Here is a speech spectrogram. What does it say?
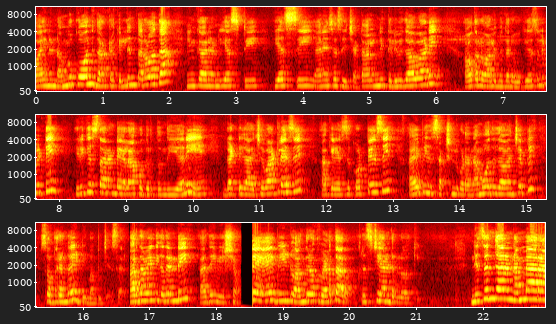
ఆయన నమ్ముకొని దాంట్లోకి వెళ్ళిన తర్వాత ఇంకా నేను ఎస్టీ ఎస్సీ అనేసి ఈ చట్టాలన్నీ తెలివిగా వాడి అవతల వాళ్ళ మీద నువ్వు కేసులు పెట్టి ఇరికిస్తారంటే ఎలా కుదురుతుంది అని గట్టిగా చివాట్లేసి ఆ కేసు కొట్టేసి ఐపీసీ సెక్షన్లు కూడా నమోదు కావని చెప్పి శుభ్రంగా ఇంటికి పంపించేశారు. అర్థమైంది కదండి? అదే విషయం. అంటే వీళ్ళు అందులోకి పెడతారు క్రిస్టియానిటీలోకి. నిజంగానే నమ్మారా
